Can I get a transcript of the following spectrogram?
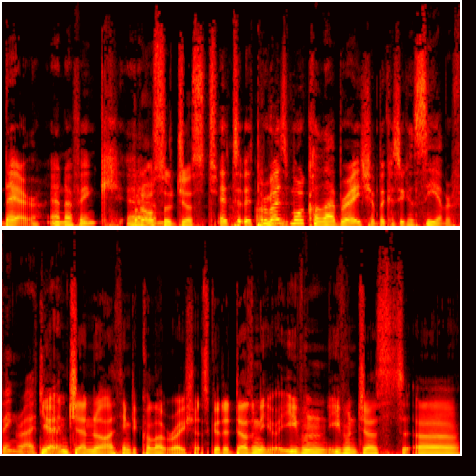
there. And I think, But um, also just it, it I provides mean- more collaboration because you can see everything, right? yeah, in general, I think the collaboration is good. It doesn't even even just. Uh,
